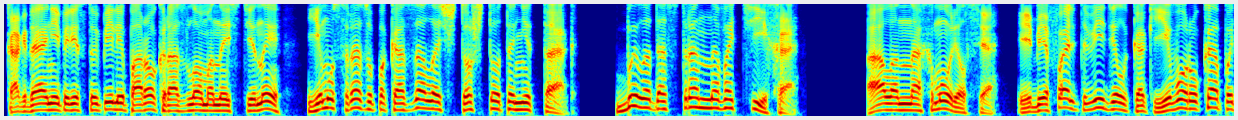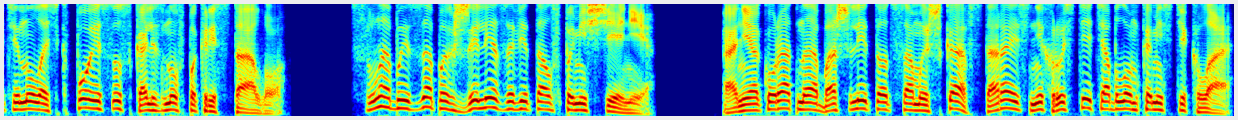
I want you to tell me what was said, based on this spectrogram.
Когда они переступили порог разломанной стены, ему сразу показалось, что что-то не так. Было до странного тихо. Алан нахмурился, и Бефальт видел, как его рука потянулась к поясу, скользнув по кристаллу. Слабый запах железа витал в помещении. Они аккуратно обошли тот самый шкаф, стараясь не хрустеть обломками стекла.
